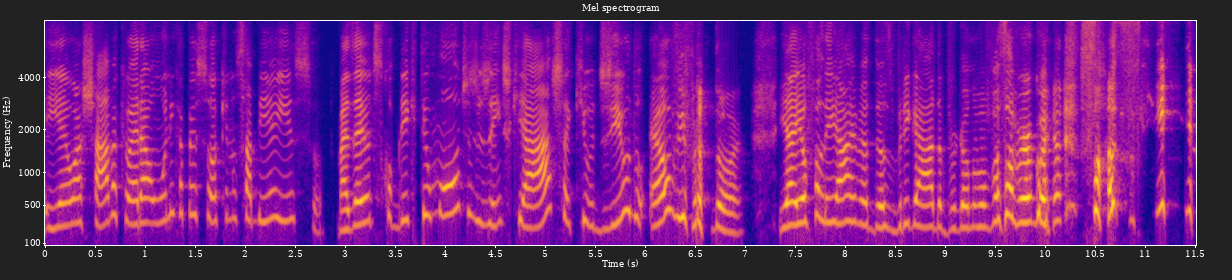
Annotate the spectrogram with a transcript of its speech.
E eu achava que eu era a única pessoa que não sabia isso. Mas aí eu descobri que tem um monte de gente que acha que o dildo é o vibrador. E aí eu falei, ai meu Deus, obrigada, porque eu não vou passar vergonha sozinha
